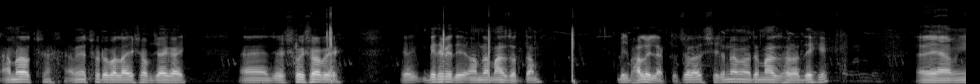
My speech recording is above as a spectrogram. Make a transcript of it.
আমরা আমিও ছোটোবেলায় সব জায়গায় যে শৈশবে বেঁধে বেঁধে আমরা মাছ ধরতাম। বেশ ভালোই লাগতো। চলো সেই জন্য আমি ওদের মাছ ধরা দেখে আমি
